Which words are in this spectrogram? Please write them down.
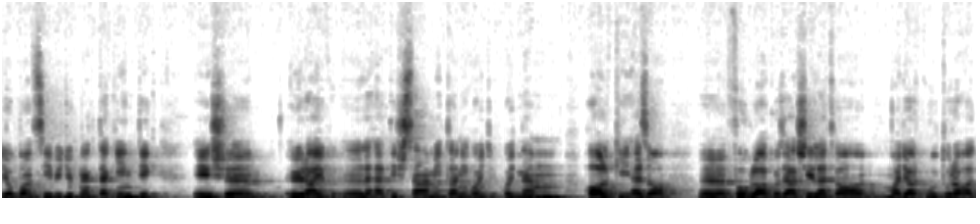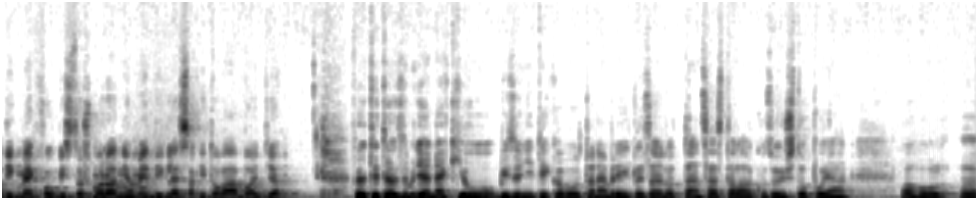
jobban szívügyüknek tekintik, és ő rájuk lehet is számítani, hogy, hogy nem hal ki ez a foglalkozás, illetve a magyar kultúra addig meg fog biztos maradni, ameddig lesz, aki továbbadja. Feltételezem, hogy ennek jó bizonyítéka volt a nemrég lezajlott táncház találkozó is Topolyán, ahol ö,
